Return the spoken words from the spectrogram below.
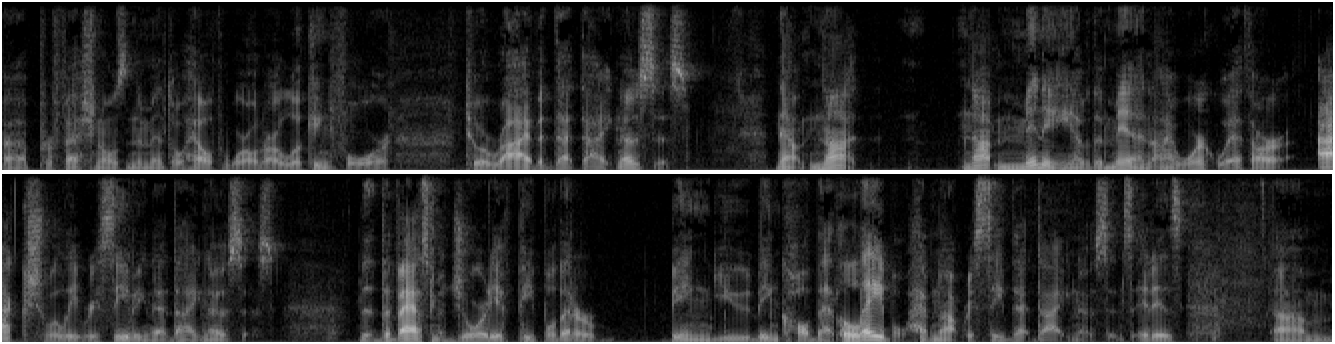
uh, professionals in the mental health world are looking for to arrive at that diagnosis. Now, not not many of the men I work with are actually receiving that diagnosis. The, the vast majority of people that are being you being called that label have not received that diagnosis. It is um,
